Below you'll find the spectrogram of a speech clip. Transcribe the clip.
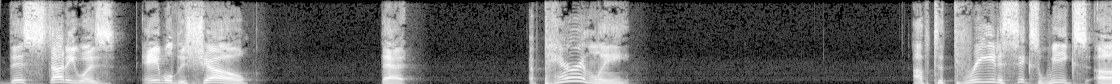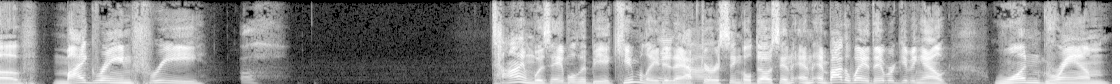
This study was able to show that apparently up to three to six weeks of migraine free time was able to be accumulated Thank after God. a single dose. And, and, and by the way, they were giving out one gram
